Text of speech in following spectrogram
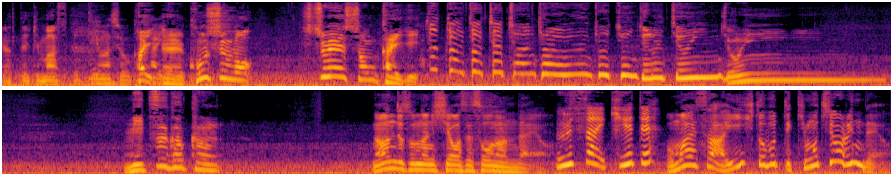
やっていきます。行ってきましょうか。はい、はい、えー、今週のシチュエーション会議。みつぐくん。なんでそんなに幸せそうなんだよ。うるさい、消えて。お前さ、いい人ぶって気持ち悪いんだよ。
